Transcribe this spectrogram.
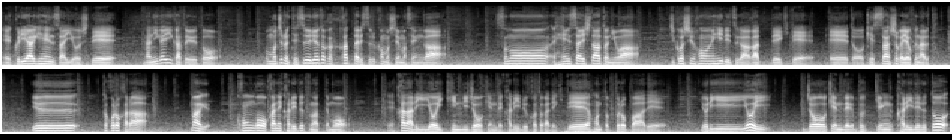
え、繰り上げ返済をして何がいいかというともちろん手数料とかかかったりするかもしれませんがその返済した後には自己資本比率が上がってきて、えーと決算書が良くなるというところからまあ、今後お金借りるとなってもかなり良い金利条件で借りることができて本当プロパーでより良い条件で物件が借りれると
